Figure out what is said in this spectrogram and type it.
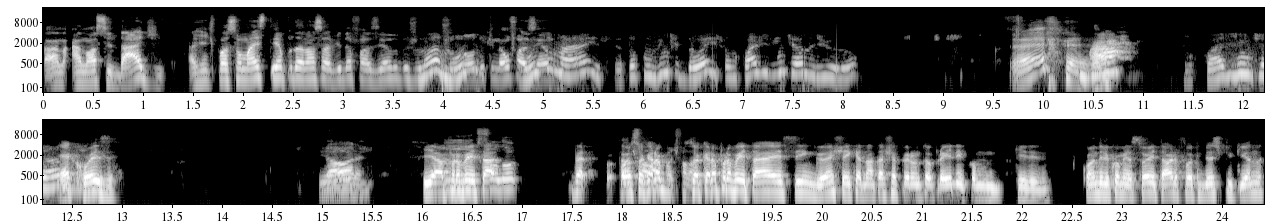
a, a, nossa idade, a gente passou mais tempo da nossa vida fazendo do judô, não, judô muito, do que não fazendo. Muito mais. Eu tô com 22, são quase 20 anos de judô. É? Ah. Quase 20 anos. É coisa. E da hora. E aproveitar. E falou... eu só, falar, quero, só quero aproveitar esse enganche aí que a Natasha perguntou pra ele, como que quando ele começou e tal, ele falou que desde pequeno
